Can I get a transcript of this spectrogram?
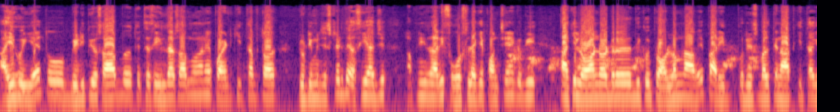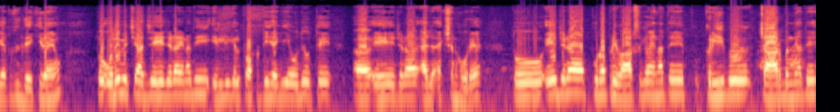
ਆਈ ਹੋਈ ਹੈ। ਤੋਂ ਬੀਡੀਪੀਓ ਸਾਹਿਬ ਤੇ ਤਹਿਸੀਲਦਾਰ ਸਾਹਿਬ ਨੂੰ ਉਹਨਾਂ ਨੇ ਅਪਾਇੰਟ ਕੀਤਾ ਬਤੌਰ ਡਿਊਟੀ ਮੈਜਿਸਟ੍ਰੇਟ ਤੇ ਅਸੀਂ ਅੱਜ ਆਪਣੀ ਸਾਰੀ ਫੋਰਸ ਲੈ ਕੇ ਪਹੁੰਚੇ ਹਾਂ ਕਿਉਂਕਿ ਤਾਂ ਕਿ ਲਾਅ ਐਂਡ ਆਰਡਰ ਦੀ ਕੋਈ ਪ੍ਰੋਬਲਮ ਨਾ ਆਵੇ ਭਾਰੀ ਪੁਲਿਸ ਬਲ ਤੈਨਾਤ ਕੀਤਾ ਗਿਆ ਤੁਸੀਂ ਦੇਖ ਹੀ ਰਹੇ ਹੋ। ਤੋਂ ਉਹਦੇ ਵਿੱਚ ਅੱਜ ਇਹ ਜਿਹੜਾ ਇਹਨਾਂ ਦੀ ਇਲੀਗਲ ਪ੍ਰਾਪਰਟੀ ਹੈਗੀ ਹੈ, ਉਹਦੇ ਉੱਤੇ ਇਹ ਜਿਹੜਾ ਐਕਸ਼ਨ ਹੋ ਰਿਹਾ ਹੈ। ਤੋਂ ਇਹ ਜਿਹੜਾ ਪੂਰਾ ਪਰਿਵਾਰ ਸੀਗਾ, ਇਹਨਾਂ ਤੇ ਕਰੀਬ 4 ਬੰਦਿਆਂ ਤੇ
